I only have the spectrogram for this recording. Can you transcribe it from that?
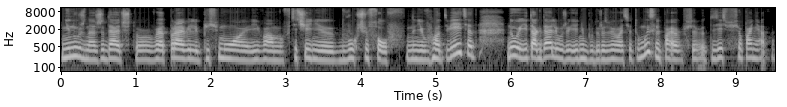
не нужно ожидать, что вы отправили письмо, и вам в течение двух часов на него ответят. Ну и так далее. Уже я не буду развивать эту мысль. Здесь все понятно.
